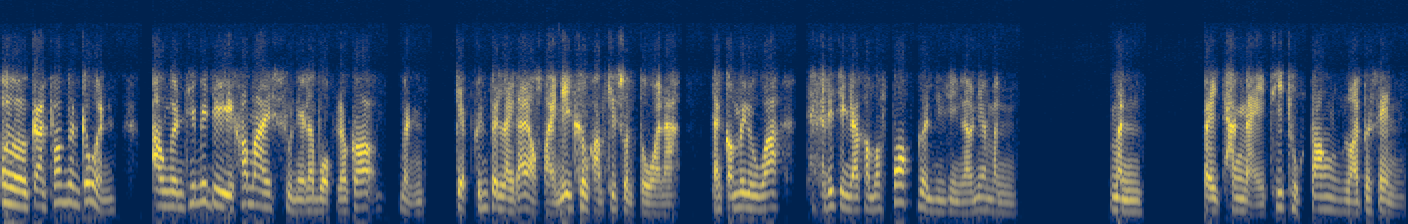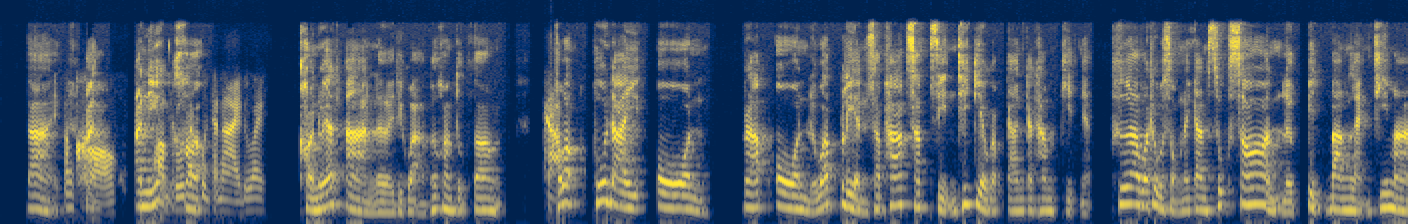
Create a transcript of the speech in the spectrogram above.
เออการฟอกเงินก็เหมือน เอาเงินที่ไม่ดีเข้ามาสู่ในระบบ แล้วก็เหมือนเก็บขึ้นเป็นรายได้ออกไปนี่คือความคิดส่วนตัวนะแต่ก็ไม่รู้ว่าแท้ที่จริงแล้วคำว่าฟอกเงินจริง ๆ แล้วเนี่ยมันมัน ไปทางไหนที่ถูกต้องร้อยเปอร์เซ็นได้ ต้องขออันนี้ความรู้ขอจากคุณทนายด้วย ขออนุญาตอ่านเลยดีกว่า เพื่อความถูกต้องครับเขาบอกผู้ใดโอน รับโอน หรือว่าเปลี่ยนสภาพทรัพย์สินที่เกี่ยวกับการกระทำผิดเนี่ย เพื่อวัตถุประสงค์ในการซุกซ่อน หรือปิดบังแหล่งที่มา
